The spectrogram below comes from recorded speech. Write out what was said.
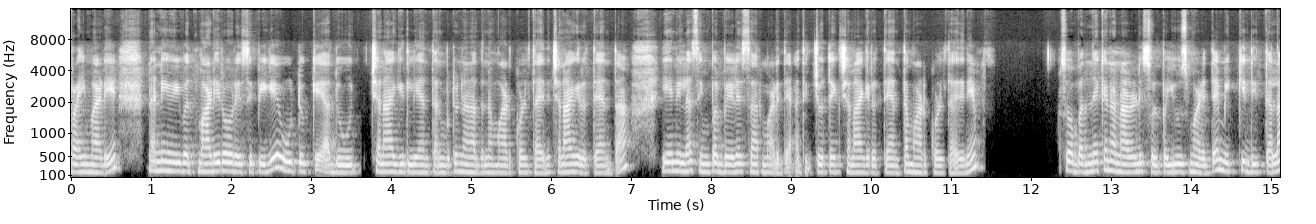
ಟ್ರೈ ಮಾಡಿ. ನಾನು ಇವತ್ತು ಮಾಡಿರೋ ರೆಸಿಪಿಗೆ ಊಟಕ್ಕೆ ಅದು ಚೆನ್ನಾಗಿರಲಿ ಅಂತ ಅಂದ್ಬಿಟ್ಟು ನಾನು ಅದನ್ನು ಮಾಡ್ಕೊಳ್ತಾ ಇದ್ದೀನಿ. ಚೆನ್ನಾಗಿರುತ್ತೆ ಅಂತ. ಏನಿಲ್ಲ ಸಿಂಪಲ್ ಬೇಳೆ ಸಾರು ಮಾಡಿದ್ದೆ. ಅದಕ್ಕೆ ಜೊತೆಗೆ ಚೆನ್ನಾಗಿರುತ್ತೆ ಅಂತ ಮಾಡ್ಕೊಳ್ತಾ ಇದ್ದೀನಿ ಸೊ ಬದನೆಕಾಯಿ ನಾನು ಆಲ್ರೆಡಿ ಸ್ವಲ್ಪ ಯೂಸ್ ಮಾಡಿದ್ದೆ. ಮಿಕ್ಕಿದ್ದಿತ್ತಲ್ಲ,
